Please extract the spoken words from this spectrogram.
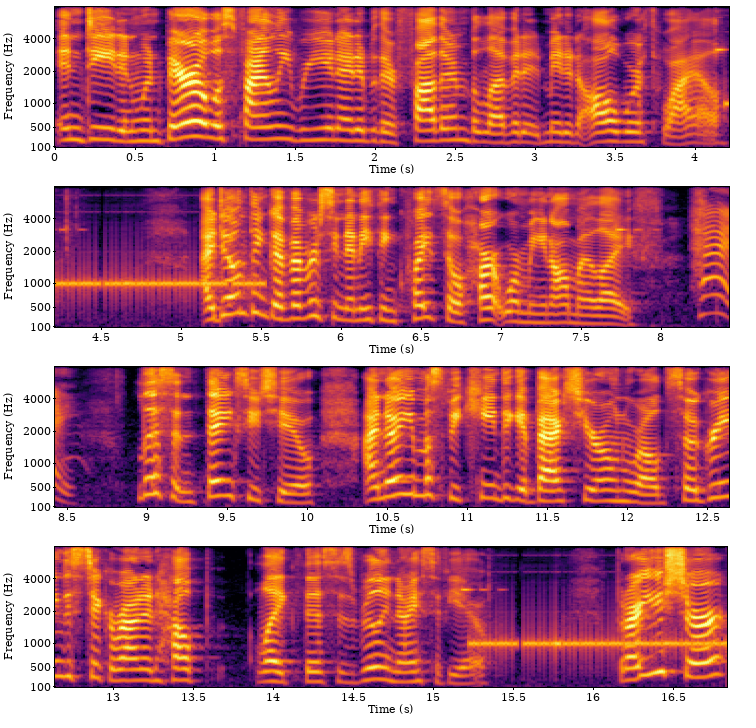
Indeed, and when Beryl was finally reunited with her father and beloved, it made it all worthwhile. I don't think I've ever seen anything quite so heartwarming in all my life. Hey! Listen, thanks you two. I know you must be keen to get back to your own world, so agreeing to stick around and help like this is really nice of you. But are you sure?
